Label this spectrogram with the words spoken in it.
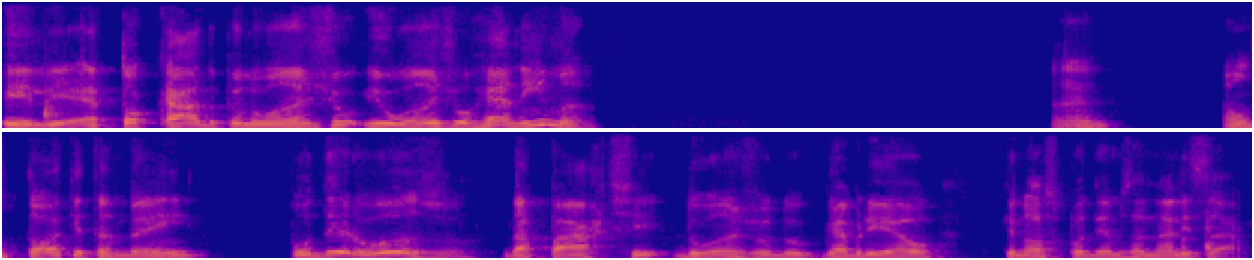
ele é tocado pelo anjo e o anjo reanima. É? Há um toque também poderoso da parte do anjo do Gabriel que nós podemos analisar.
